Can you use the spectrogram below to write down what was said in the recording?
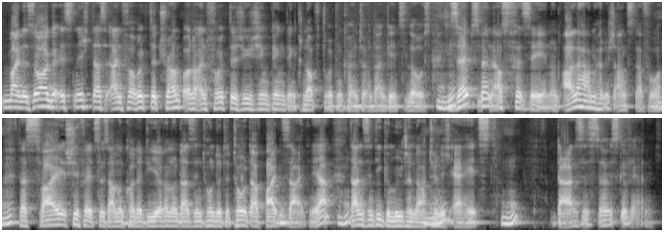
meine Sorge ist nicht, dass ein verrückter Trump oder ein verrückter Xi Jinping den Knopf drücken könnte und dann geht's los. Mhm. Selbst wenn aus Versehen, und alle haben höllisch Angst davor, mhm. dass zwei Schiffe zusammen kollidieren und da sind hunderte Tote auf beiden mhm. Seiten, ja, mhm. dann sind die Gemüter natürlich mhm. erhitzt. Mhm. Das ist höchst gefährlich.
